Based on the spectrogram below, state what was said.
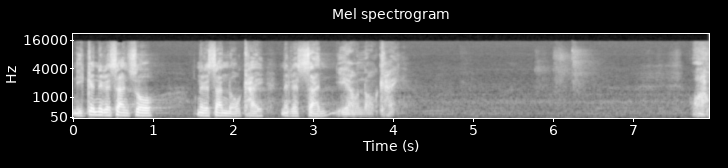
你跟那个山说：“那个山挪开，那个山也要挪开。”哇！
